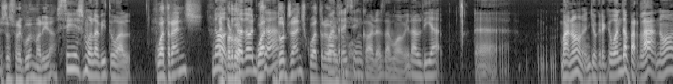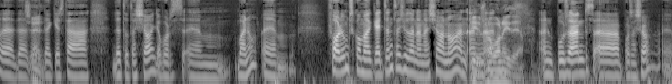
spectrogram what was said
això és freqüent, Maria? Sí, és molt habitual. 4 anys? No, Ai, perdó, de 12, qua- 12 anys, 4 hores 4 de i mòbil. 5 hores de mòbil al dia. Eh, bueno, jo crec que ho hem de parlar, no?, de, de, Sí. de, de tot això. Llavors, eh, bueno, eh, fòrums com aquests ens ajuden en això, no? En, Sí, és una en, bona idea. En posar-nos, eh, pues això, eh,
